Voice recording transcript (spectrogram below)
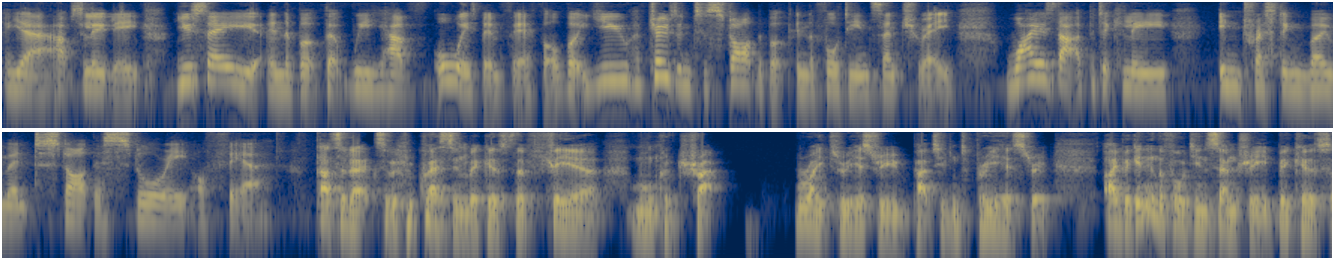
Yeah, absolutely. You say in the book that we have always been fearful, but you have chosen to start the book in the 14th century. Why is that a particularly interesting moment to start this story of fear? That's an excellent question because the fear one could track right through history, perhaps even to prehistory. I begin in the 14th century because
